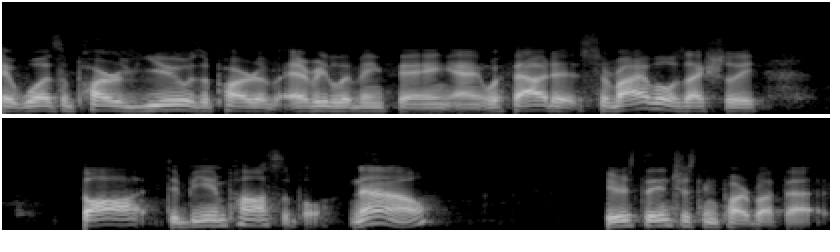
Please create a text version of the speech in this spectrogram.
it was a part of you, it was a part of every living thing, and without it, survival was actually thought to be impossible. Now, here's the interesting part about that.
